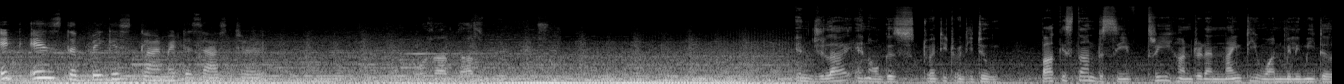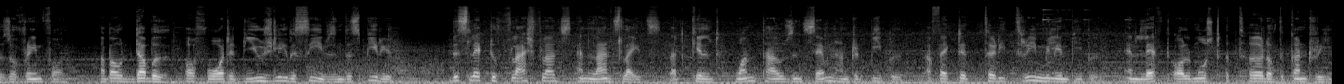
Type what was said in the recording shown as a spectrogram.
It is the biggest climate disaster. In July and August 2022, Pakistan received 391 millimeters of rainfall, about double of what it usually receives in this period. This led to flash floods and landslides that killed 1,700 people, affected 33 million people, and left almost a third of the country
